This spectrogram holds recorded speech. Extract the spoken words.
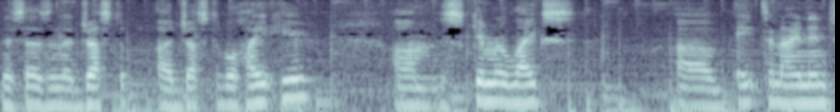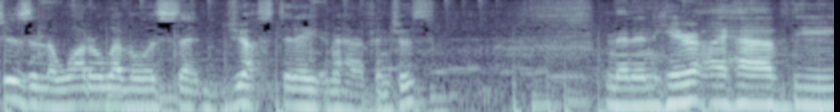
This has an adjustable, adjustable height here. Um, the skimmer likes of eight to nine inches and the water level is set just at eight and a half inches. And then in here I have the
